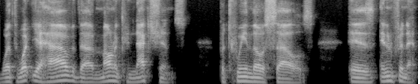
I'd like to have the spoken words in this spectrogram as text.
with what you have, the amount of connections between those cells is infinite,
